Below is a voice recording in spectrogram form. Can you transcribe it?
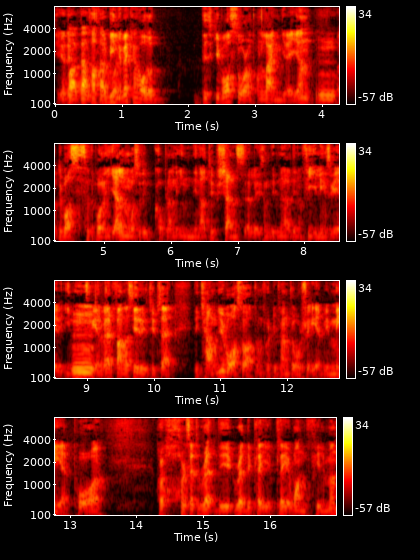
Det och bara det. väntar Fast man vill ju verkligen ha det det ska ju vara Sword Art Online-grejen. Mm. Att du bara sätter på en hjälm och så typ kopplar in dina typ känslor, eller liksom dina, dina feelings och grejer in i Mm. spelvärld. För annars är det ju typ så här, det kan ju vara så att om 40-50 år så är vi mer på har, har du sett Ready, Ready Player, Player One-filmen?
